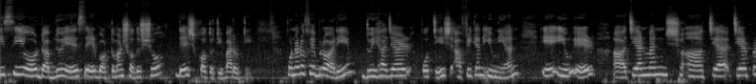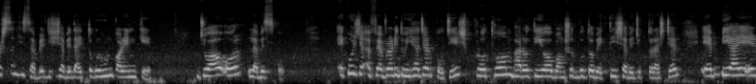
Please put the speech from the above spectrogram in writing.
ইসিও ডাব্লিউএস এর বর্তমান সদস্য দেশ কতটি? বারোটি। পনেরো ফেব্রুয়ারি দুই হাজার পঁচিশ আফ্রিকান ইউনিয়ন এইউ এর চেয়ারম্যান চেয়ারপারসন হিসাবে হিসাবে দায়িত্ব গ্রহণ করেন কে? জোয়াও ও লাবেস্কো। একুশ ফেব্রুয়ারি দুই হাজার পঁচিশ প্রথম ভারতীয় বংশোদ্ভূত ব্যক্তি হিসাবে যুক্তরাষ্ট্রের এফবিআই এর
